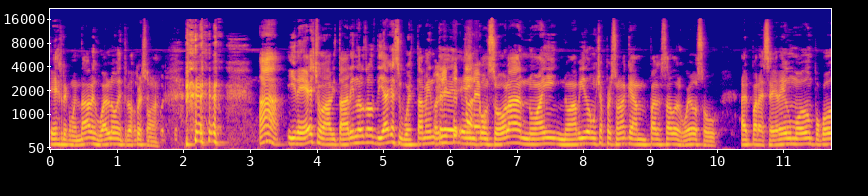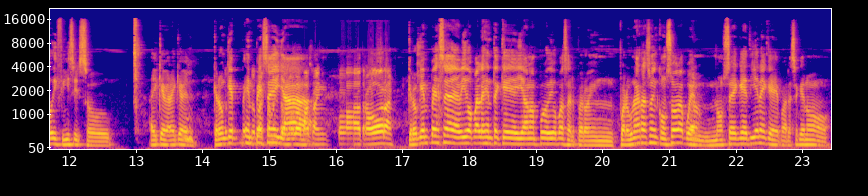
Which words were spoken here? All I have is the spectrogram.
es recomendable jugarlo entre dos personas. Ah, y de hecho, estaba leyendo el otro día que supuestamente en intentaremos. consola no hay, no ha habido muchas personas que han pasado el juego. So, al parecer es un modo un poco difícil. So, hay que ver, hay que ver. Creo que lo ya. pasa en cuatro horas. Creo que en PC ha habido par de gente que ya no han podido pasar, pero en, por alguna razón en consola, pues No. no sé qué tiene, que parece que no.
